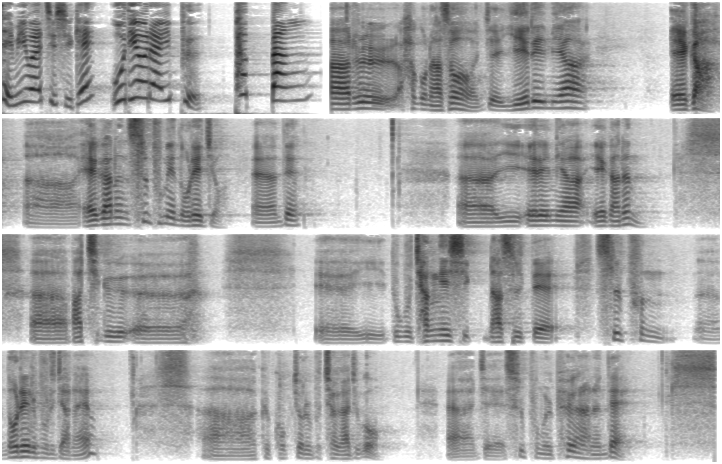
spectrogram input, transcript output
재미와 지식의 오디오 life 팟빵 를 하고 나서 이제 예레미야 애가 아, 애가는 슬픔의 노래죠. 예, 근데 아, 이 예레미야 애가는 아, 마치 그 어, 예, 이 누구 장례식 났을 때 슬픈 어, 노래를 부르잖아요. 아, 그 곡조를 붙여가지고 아, 이제 슬픔을 표현하는데 아,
